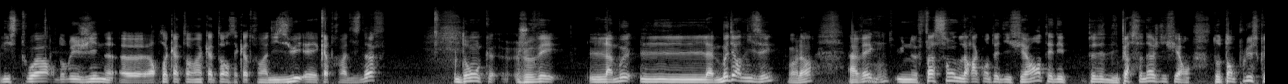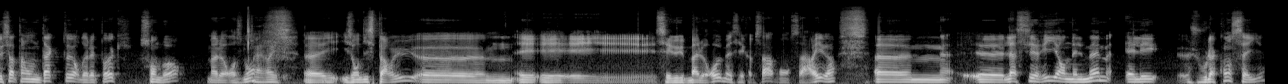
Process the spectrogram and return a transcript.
l'histoire d'origine entre 94 et 98 et 99 donc, je vais la, la moderniser, voilà, avec mhm. une façon de la raconter différente et peut-être des personnages différents. D'autant plus que certains nombre d'acteurs de l'époque sont morts, malheureusement. Ah euh, ils ont disparu euh, et, et, et c'est malheureux, mais c'est comme ça. Bon, ça arrive. Hein. Euh, euh la série en elle-même, elle est, je vous la conseille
